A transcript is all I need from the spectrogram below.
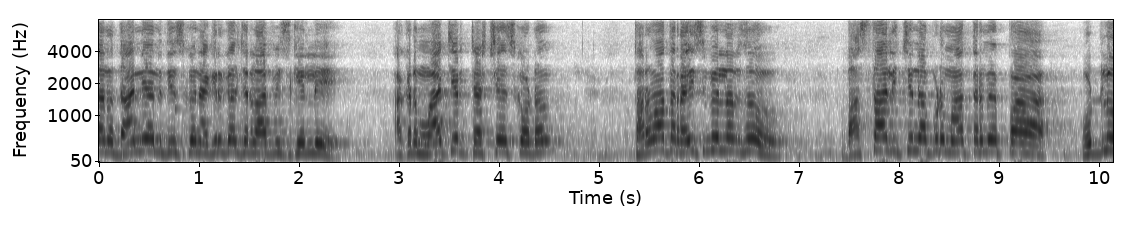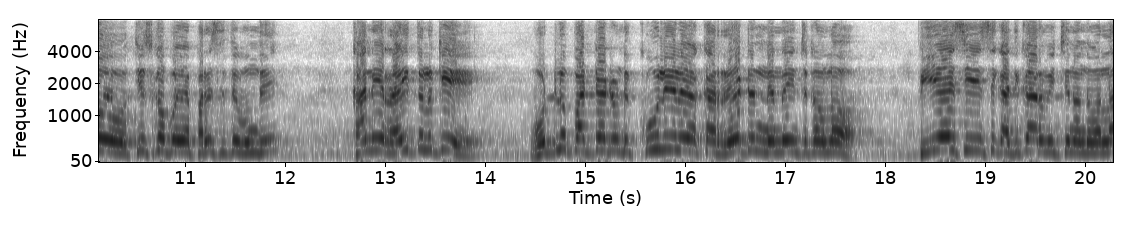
తన ధాన్యాన్ని తీసుకొని అగ్రికల్చరల్ ఆఫీస్కి వెళ్ళి అక్కడ మార్కెట్ టెస్ట్ చేసుకోవడం తర్వాత రైస్ మిల్లర్స్ బస్తాలు ఇచ్చినప్పుడు మాత్రమే ప ఒడ్లు తీసుకోపోయే పరిస్థితి ఉంది. కానీ రైతులకి ఒడ్లు పట్టేటువంటి కూలీల యొక్క రేటును నిర్ణయించడంలో పిఏసిఎస్కి అధికారం ఇచ్చినందువల్ల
